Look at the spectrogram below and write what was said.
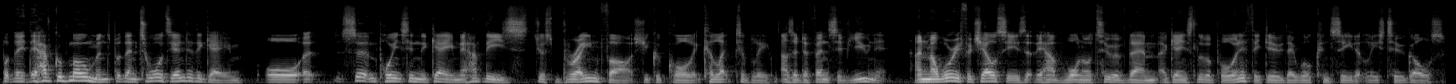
but they, they have good moments, but then towards the end of the game or at certain points in the game, they have these just brain farts, you could call it, collectively as a defensive unit. And my worry for Chelsea is that they have one or two of them against Liverpool, and if they do, they will concede at least two goals.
